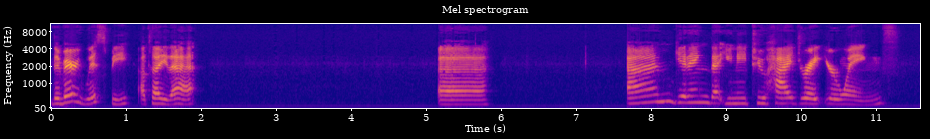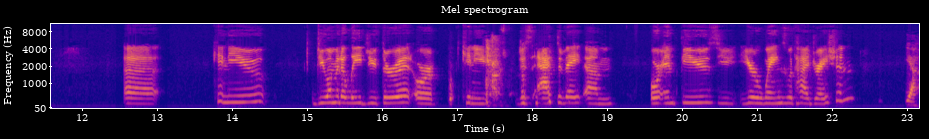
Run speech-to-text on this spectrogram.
They're very wispy, I'll tell you that. Uh, I'm getting that you need to hydrate your wings. Uh, can you, do you want me to lead you through it or can you just activate um or infuse you, your wings with hydration? Yeah,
